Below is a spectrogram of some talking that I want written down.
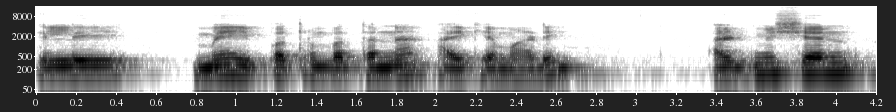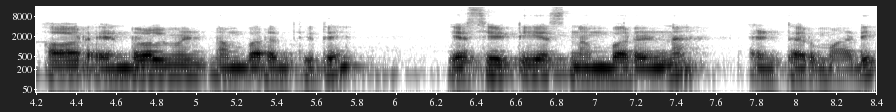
ಇಲ್ಲಿ ಮೇ ಇಪ್ಪತ್ತೊಂಬತ್ತನ್ನು ಆಯ್ಕೆ ಮಾಡಿ. ಅಡ್ಮಿಷನ್ ಆರ್ ಎನ್ರೋಲ್ಮೆಂಟ್ ನಂಬರ್ ಅಂತಿದೆ. ಎಸ್ ಇ ಟಿ ಎಸ್ ನಂಬರನ್ನು ಎಂಟರ್ ಮಾಡಿ.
